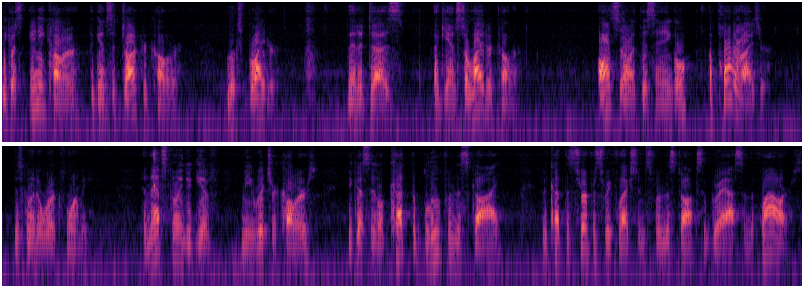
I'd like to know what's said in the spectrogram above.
because any color against a darker color looks brighter than it does against a lighter color. Also at this angle, a polarizer is going to work for me. And that's going to give me richer colors because it'll cut the blue from the sky and cut the surface reflections from the stalks of grass and the flowers.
